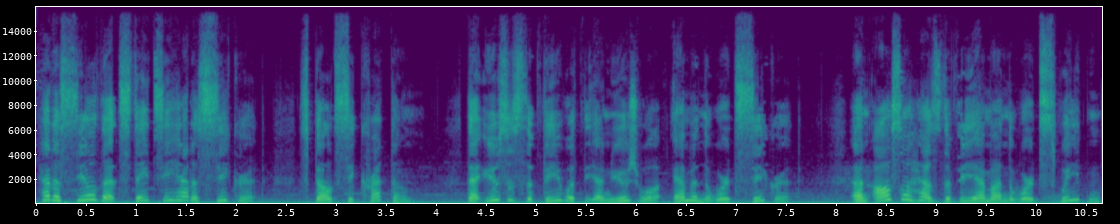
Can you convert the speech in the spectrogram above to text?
had a seal that states he had a secret, spelled secretum, that uses the V with the unusual M in the word secret, and also has the VM on the word Sweden.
